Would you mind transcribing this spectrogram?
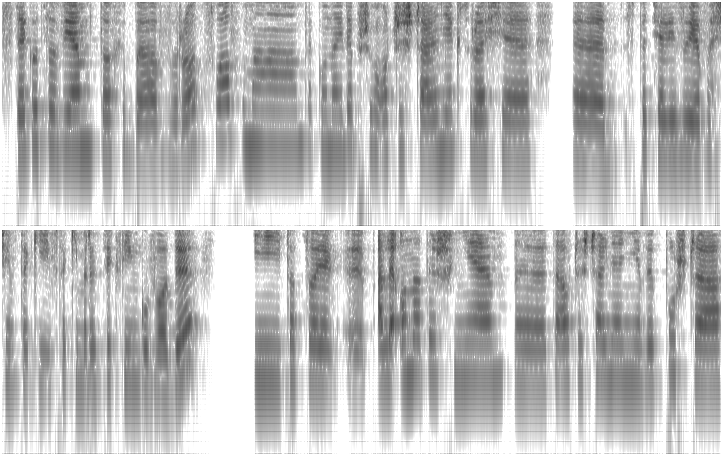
Z tego co wiem, to chyba Wrocław ma taką najlepszą oczyszczalnię, która się specjalizuje właśnie w, taki, w takim recyklingu wody. I to, co. E, ale ona też nie. E, ta oczyszczalnia nie wypuszcza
